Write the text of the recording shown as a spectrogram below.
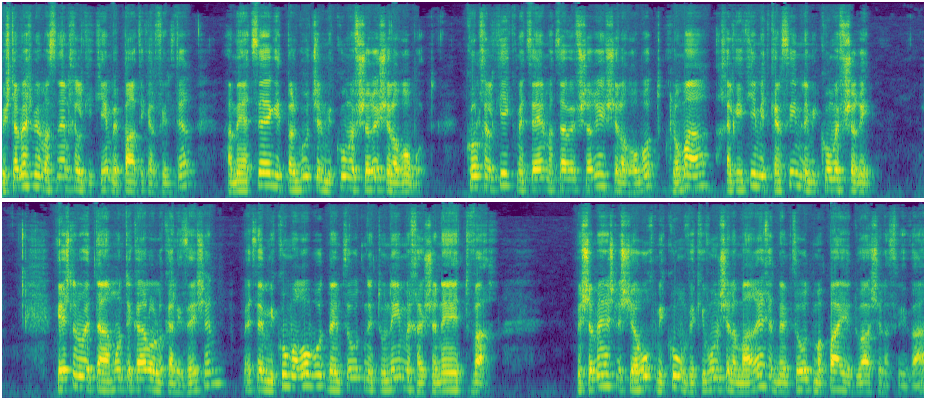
משתמש במסנן חלקיקים ב-Particle Filter, המייצג התפלגות של מיקום אפשרי של הרובוט. כל חלקיק מציין מצב אפשרי של הרובוט, כלומר, החלקיקים מתכנסים למיקום אפשרי. יש לנו את ה Monte Carlo Localization, בעצם מיקום הרובוט באמצעות נתונים מחיישני טווח. משמש לשערוך מיקום וכיוון של המערכת באמצעות מפה ידועה של הסביבה.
